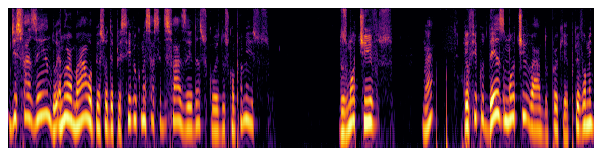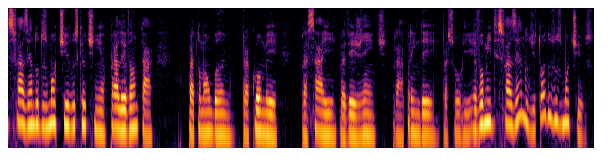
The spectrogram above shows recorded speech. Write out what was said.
desfazendo. É normal a pessoa depressiva começar a se desfazer das coisas, dos compromissos, dos motivos, né? eu fico desmotivado. Por quê? Porque eu vou me desfazendo dos motivos que eu tinha para levantar, para tomar um banho, para comer, para sair, para ver gente, para aprender, para sorrir. Eu vou me desfazendo de todos os motivos.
